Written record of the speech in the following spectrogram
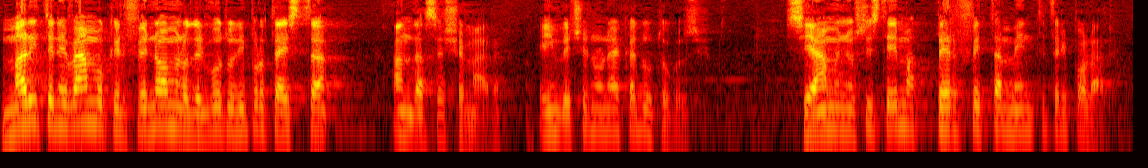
ma ritenevamo che il fenomeno del voto di protesta andasse a scemare e invece non è accaduto così. Siamo in un sistema perfettamente tripolare.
